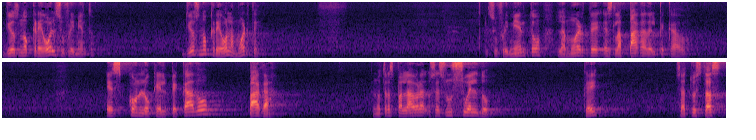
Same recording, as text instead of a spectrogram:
Dios no creó el sufrimiento. Dios no creó la muerte. El sufrimiento, la muerte es la paga del pecado. Es con lo que el pecado paga. En otras palabras, o sea, es un sueldo ¿Ok? O sea, tú estás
